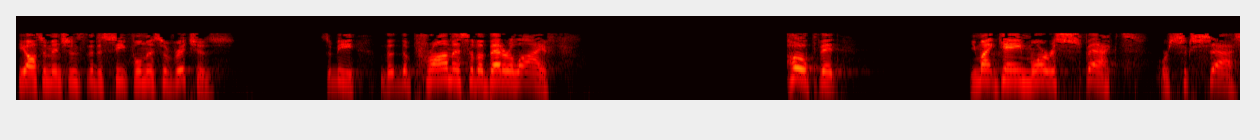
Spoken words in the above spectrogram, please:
He also mentions the deceitfulness of riches. This would be the, the promise of a better life. Hope that you might gain more respect or success,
